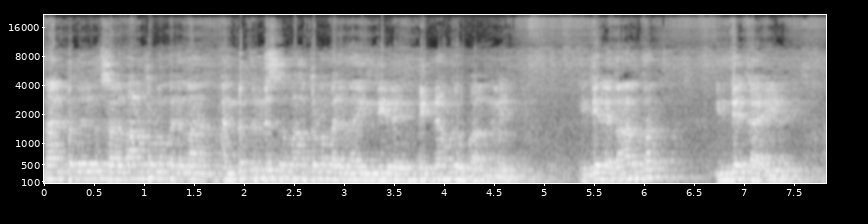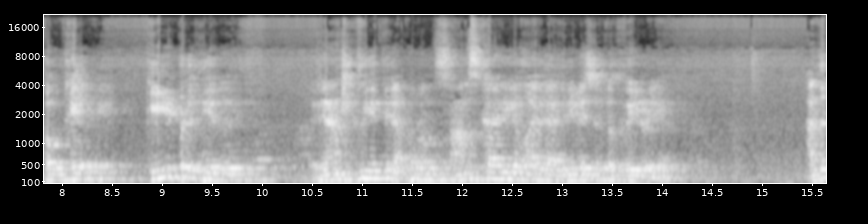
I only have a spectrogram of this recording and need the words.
നാൽപ്പത് ശതമാനത്തോളം വരുന്ന അൻപത്തിരണ്ട് ശതമാനത്തോളം വരുന്ന ഇന്ത്യയിലെ പിന്നോക്ക വിഭാഗങ്ങളിൽ ഇന്ത്യയിലെ യഥാർത്ഥ ഇന്ത്യക്കാരെയും ഒക്കെ കീഴ്പ്പെടുത്തിയത് രാഷ്ട്രീയത്തിലപ്പുറം സാംസ്കാരികമായ ഒരു അധിനിവേശ പ്രക്രിയയിലൂടെയാണ്. അത്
